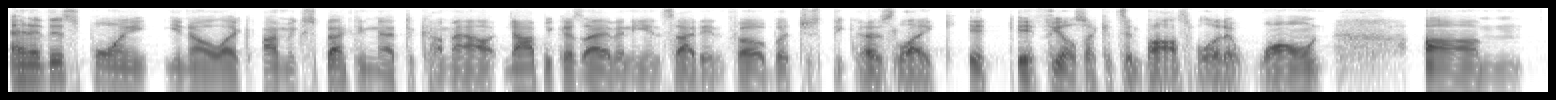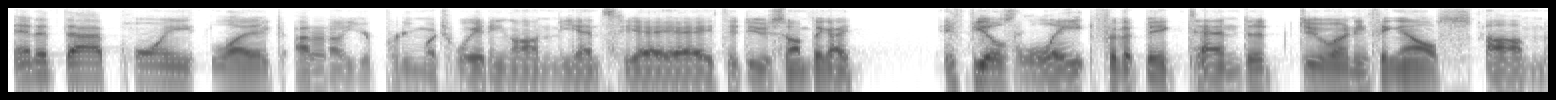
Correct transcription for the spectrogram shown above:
and at this point, you know, like I'm expecting that to come out, not because I have any inside info, but just because like it, it feels like it's impossible that it won't. Um, and at that point, like I don't know, you're pretty much waiting on the NCAA to do something. I it feels late for the Big Ten to do anything else. Um,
